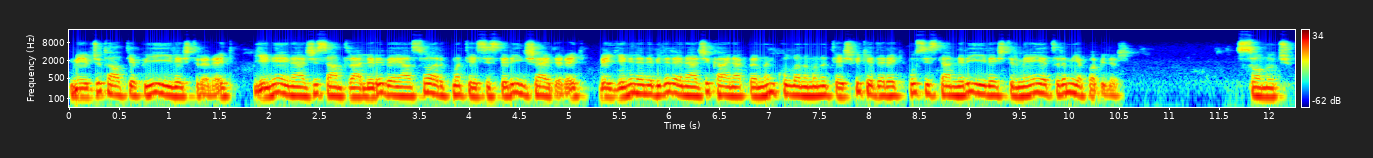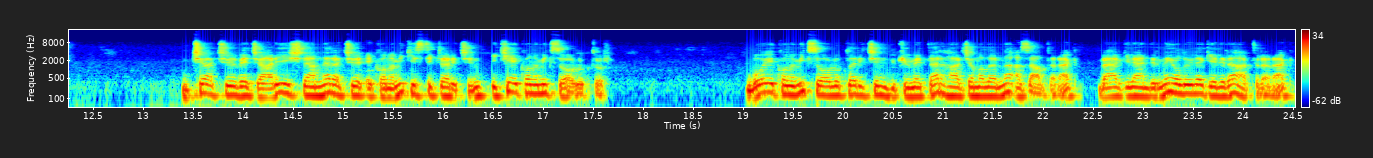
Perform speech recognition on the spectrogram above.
mevcut altyapıyı iyileştirerek, yeni enerji santralleri veya su arıtma tesisleri inşa ederek ve yenilenebilir enerji kaynaklarının kullanımını teşvik ederek bu sistemleri iyileştirmeye yatırım yapabilir. Sonuç Bütçe açığı ve cari işlemler açığı ekonomik istikrar için iki ekonomik zorluktur. Bu ekonomik zorluklar için hükümetler harcamalarını azaltarak, vergilendirme yoluyla geliri artırarak,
